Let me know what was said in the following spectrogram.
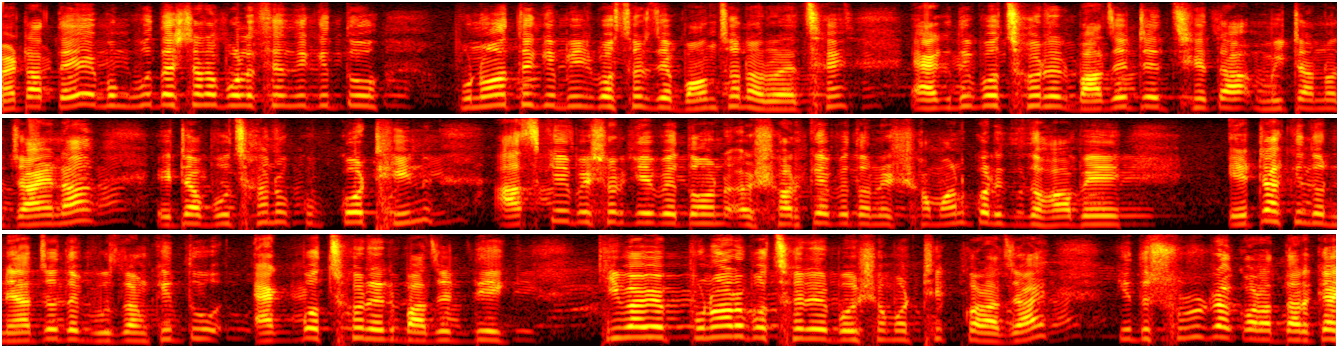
মেটাতে এবং উপদেষ্টারা বলেছেন যে, কিন্তু পনেরো থেকে বিশ বছর যে বঞ্চনা রয়েছে, এক দুই বছরের বাজেটে সেটা মেটানো যায় না। এটা বোঝানো খুব কঠিন। আজকে বেসরকারি বেতন, সরকারি সমান করে দিতে হবে। এটা কিন্তু ন্যায্য বুঝলাম, কিন্তু এক বছরের বাজেট দিয়ে কীভাবে পনেরো বছরের বৈষম্য ঠিক করা যায়, কিন্তু শুরুটা করার দরকার,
